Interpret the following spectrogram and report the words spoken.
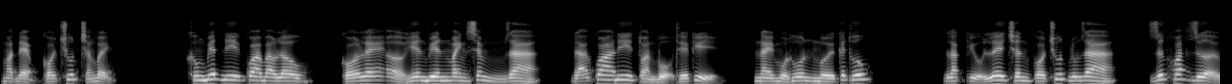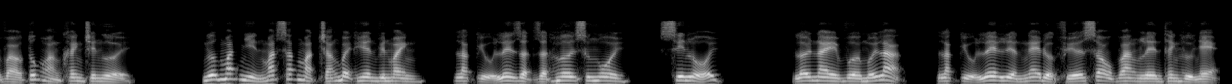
mặt đẹp có chút trắng bệnh. Không biết đi qua bao lâu, có lẽ ở hiên viên manh xem ra, đã qua đi toàn bộ thế kỷ, này một hôn mới kết thúc. Lạc cửu lê chân có chút nhúng ra, dứt khoát dựa vào túc hoàng khanh trên người. Ngước mắt nhìn mắt sắc mặt trắng bệnh hiên viên manh, lạc cửu lê giật giật hơi sưng môi, xin lỗi. Lời này vừa mới lạc, lạc cửu lê liền nghe được phía sau vang lên thanh hừ nhẹ.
